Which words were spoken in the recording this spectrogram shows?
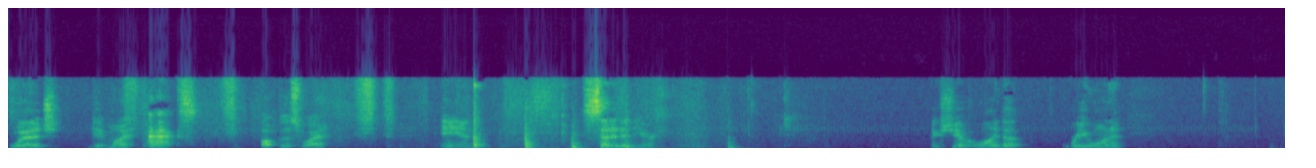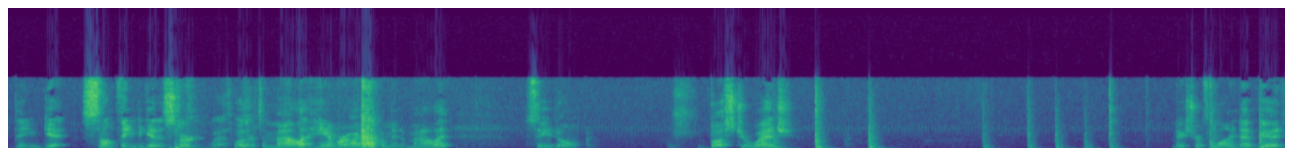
wedge, get my axe up this way, and set it in here. Make sure you have it lined up where you want it. Then get something to get it started with. Whether it's a mallet, hammer, I recommend a mallet so you don't bust your wedge. Make sure it's lined up good.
